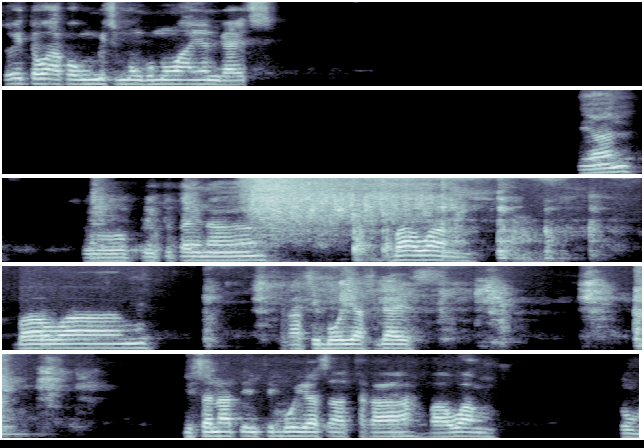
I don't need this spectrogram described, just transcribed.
So ito akong mismong gumawa yan guys. Yan. So prito tayo ng bawang. Bawang saka sibuyas guys. Isa natin sibuyas at saka bawang. So,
